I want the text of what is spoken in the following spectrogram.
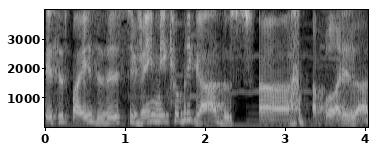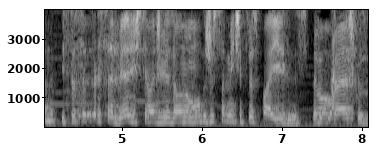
esses países, eles se veem meio que obrigados a, a polarizar, né? E se você perceber, a gente tem uma divisão no mundo justamente entre os países democráticos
